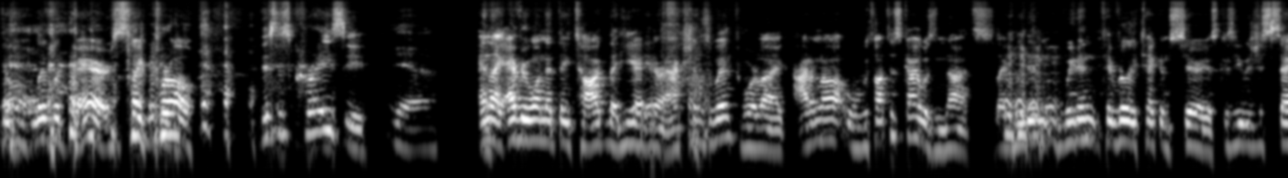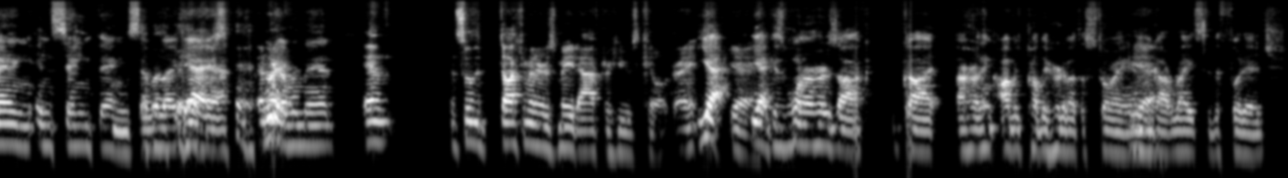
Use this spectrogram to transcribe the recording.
don't live with bears. Like, bro, this is crazy. yeah And like everyone that they talked that he had interactions with were like, I don't know, we thought this guy was nuts. Like we didn't we didn't t- really take him serious because he was just saying insane things that were like, yeah, yeah, whatever, man. and and so the documentary was made after he was killed, right? Yeah, Yeah. yeah, because Werner Herzog got, I think, obviously probably heard about the story and Yeah. got rights to the footage,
